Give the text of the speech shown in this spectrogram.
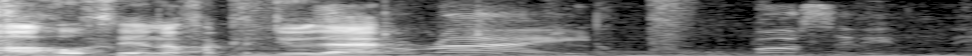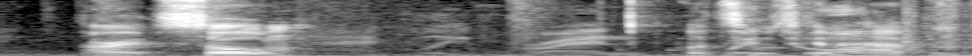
Uh, hopefully enough I can do that. All right. All right. so let's see what's gonna happen.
